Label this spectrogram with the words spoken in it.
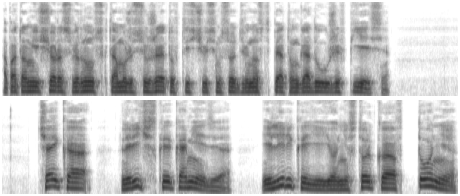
а потом еще раз вернулся к тому же сюжету в 1895 году уже в пьесе. «Чайка» — лирическая комедия, и лирика ее не столько в тоне,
